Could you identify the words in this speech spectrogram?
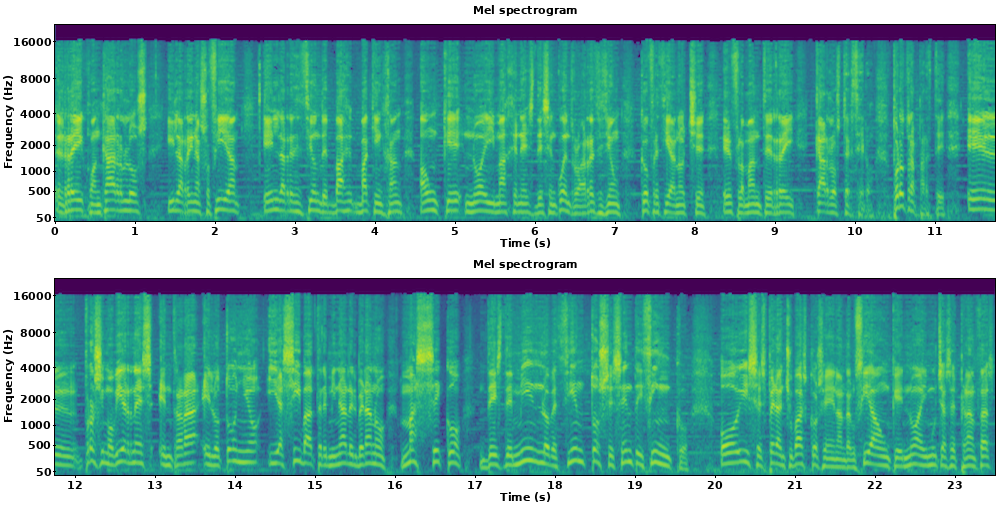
el rey Juan Carlos y la reina Sofía en la recepción de Buckingham, aunque no hay imágenes de ese encuentro, la recepción que ofrecía anoche el flamante rey Carlos III. Por otra parte, el próximo viernes entrará el otoño y así va a terminar el verano más seco desde 1965. Hoy se esperan chubascos en Andalucía, aunque no hay muchas esperanzas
